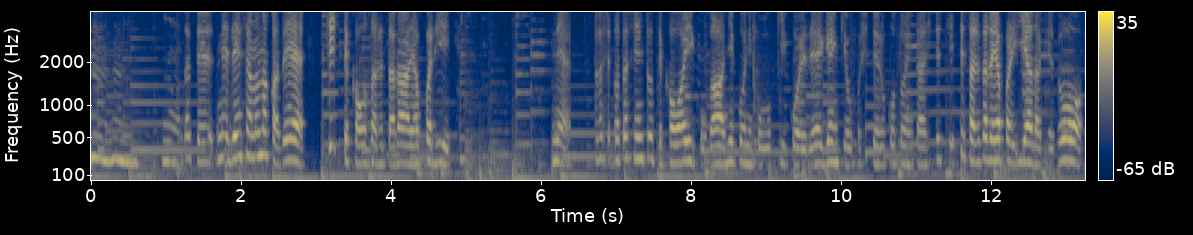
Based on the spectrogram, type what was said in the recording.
うんうん。うん、だってね電車の中でチって顔されたらやっぱりね私私にとって可愛い子がニコニコ大きい声で元気よくしてることに対してチってされたらやっぱり嫌だけど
